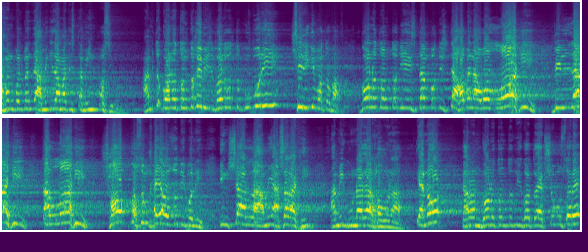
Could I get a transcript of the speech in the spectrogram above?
এখন বলবেন যে আমি কি জামাত ইসলাম? ইম্পসিবল আমি তো গণতন্ত্রকে গণতন্ত্র কুপুরি সিরিকি মতবাদ। গণতন্ত্র দিয়ে ইসলাম প্রতিষ্ঠা হবে না, ওয়াল্লাহি, বিল্লাহি, তাল্লাহি, সব কসম খাইয়াও যদি বলি, ইনশাআল্লাহ আমি আশা রাখি আমি গুনাহগার হব না। কেন? কারণ গণতন্ত্র দিয়ে গত একশো বছরে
